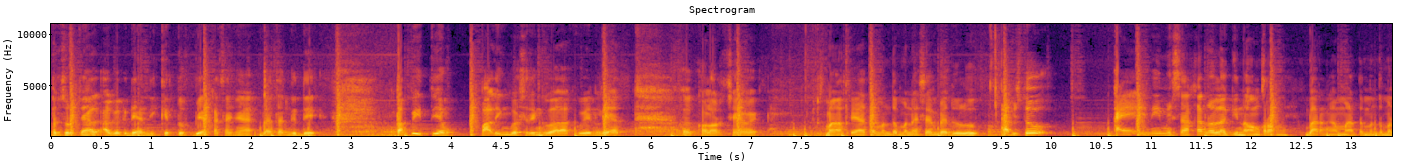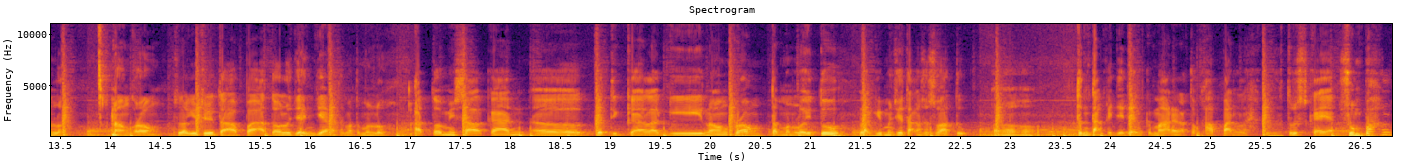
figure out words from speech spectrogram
pensurutnya agak gedean dikit tuh biar katanya kelihatan gede. Tapi itu yang paling gue sering gue lakuin lihat uh, kolor cewek. Maaf ya teman-teman SMP dulu. Habis itu kayak ini misalkan lo lagi nongkrong nih bareng sama temen-temen lo. Nongkrong terus lagi cerita apa atau lo janjian sama temen lo. Atau misalkan uh, ketika lagi nongkrong temen lo itu lagi menceritakan sesuatu. Uh, tentang kejadian kemarin atau kapan lah. Terus kayak sumpah lo?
